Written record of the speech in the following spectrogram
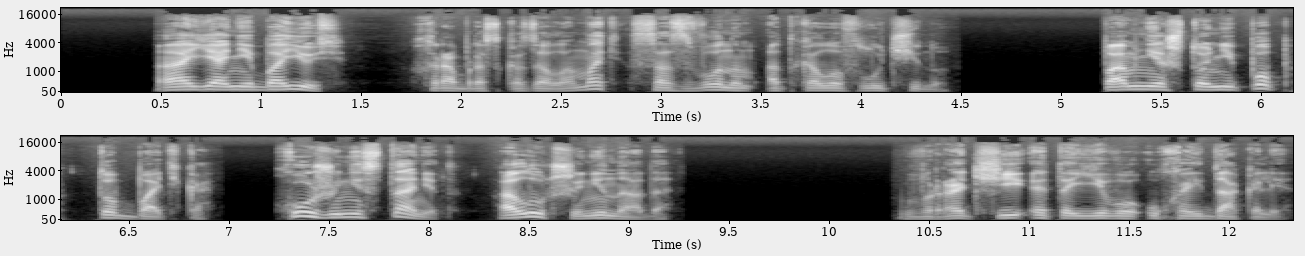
— А я не боюсь, — храбро сказала мать, со звоном отколов лучину. — По мне что не поп, то батька. Хуже не станет, а лучше не надо. Врачи это его ухайдакали.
